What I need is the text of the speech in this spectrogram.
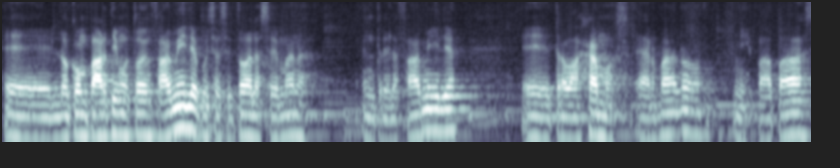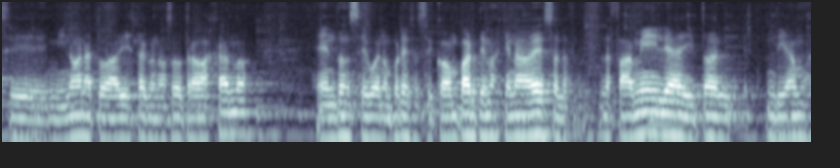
eh, lo compartimos todo en familia, pues se hace todas las semanas entre la familia. Eh, trabajamos hermanos, mis papás, eh, mi nona todavía está con nosotros trabajando. Entonces, bueno, por eso se comparte más que nada eso, la, familia y todo el, digamos,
